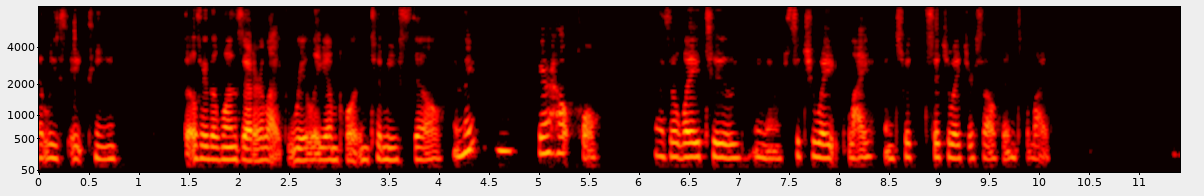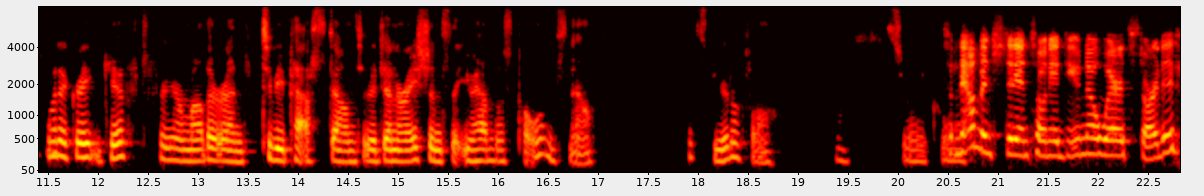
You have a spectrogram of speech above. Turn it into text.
at least 18 those are the ones that are like really important to me still and they mm, they're helpful as a way to you know situate life and situate yourself into life What a great gift for your mother and to be passed down through the generations that you have those poems now. That's beautiful. It's really cool. So now I'm interested, Antonia. Do you know where it started?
